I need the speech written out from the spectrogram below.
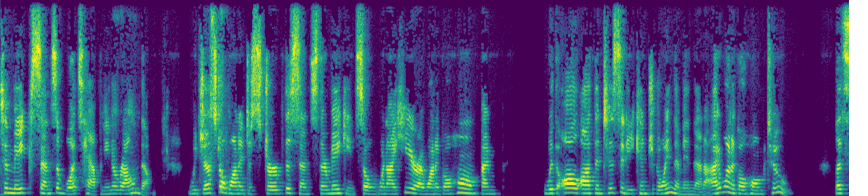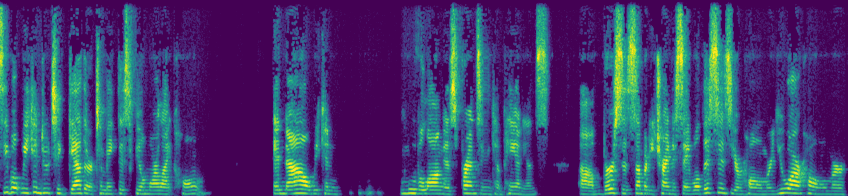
to make sense of what's happening around them. We just don't want to disturb the sense they're making. So when I hear I want to go home, I'm with all authenticity can join them in that. I want to go home too. Let's see what we can do together to make this feel more like home. And now we can move along as friends and companions um, versus somebody trying to say, well, this is your home or you are home or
